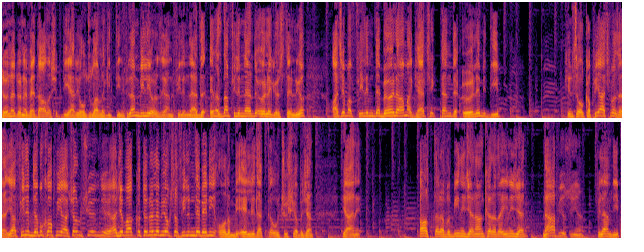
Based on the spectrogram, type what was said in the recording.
döne döne vedalaşıp diğer yolcularla gittiğini falan biliyoruz yani filmlerde en azından filmlerde öyle gösteriliyor. Acaba filmde böyle ama gerçekten de öyle mi deyip kimse o kapıyı açmaz herhalde. Ya filmde bu kapıyı açan uçuyor gidiyor. Acaba hakikaten öyle mi yoksa filmde beni oğlum bir 50 dakika uçuş yapacaksın. Yani alt tarafı bineceksin Ankara'da ineceksin. Ne yapıyorsun ya filan deyip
